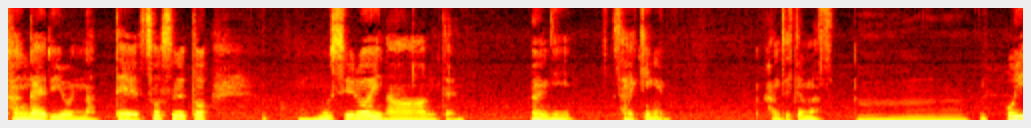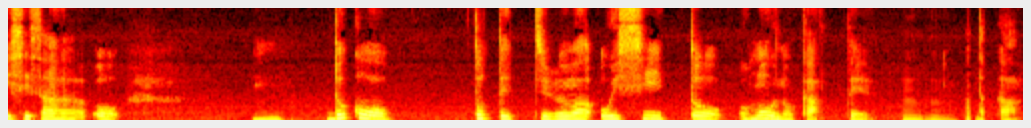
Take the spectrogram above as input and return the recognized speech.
考えるようになってそうすると面白いなぁみたいな風に最近感じてます。うーん美味しさを、うん、どこをとって自分は美味しいと思うのかってうんうんなんだか、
